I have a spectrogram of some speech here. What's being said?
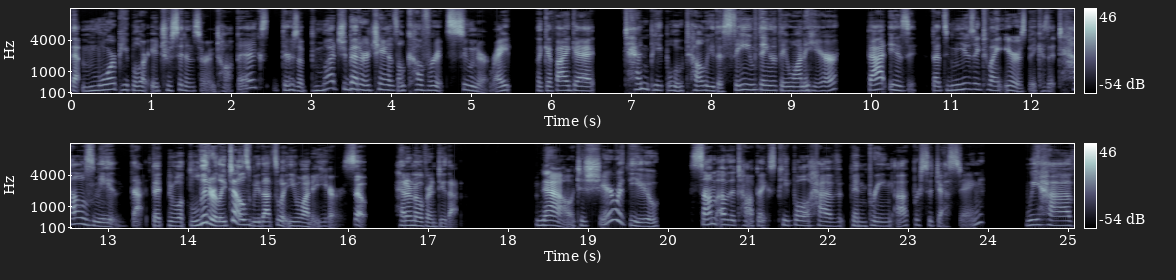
that more people are interested in certain topics, there's a much better chance I'll cover it sooner, right? Like if I get 10 people who tell me the same thing that they want to hear, that is that's music to my ears because it tells me that that well, literally tells me that's what you want to hear. So head on over and do that. Now, to share with you some of the topics people have been bringing up or suggesting, we have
